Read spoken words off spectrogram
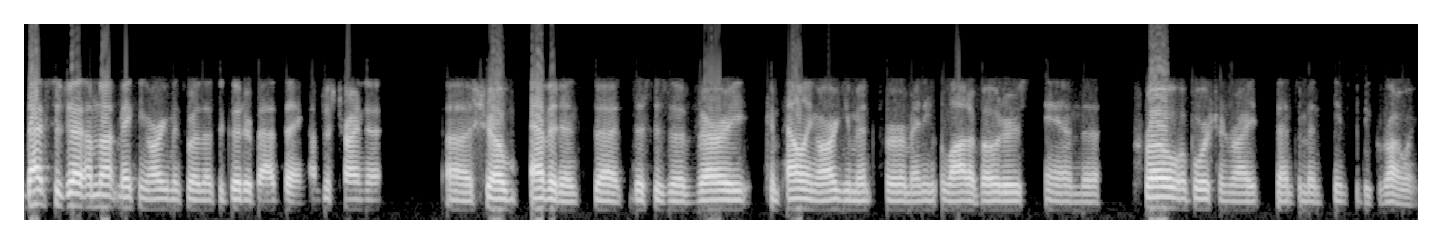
that suggests I'm not making arguments whether that's a good or bad thing. I'm just trying to uh, show evidence that this is a very compelling argument for many a lot of voters, and the pro-abortion rights sentiment seems to be growing.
